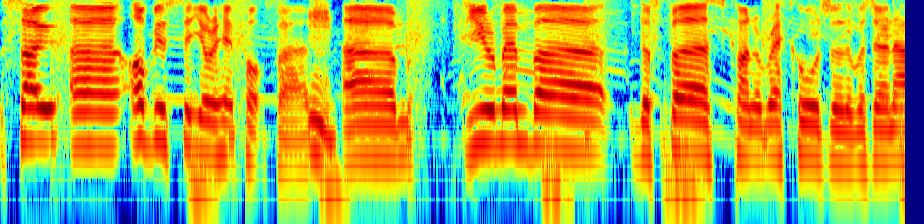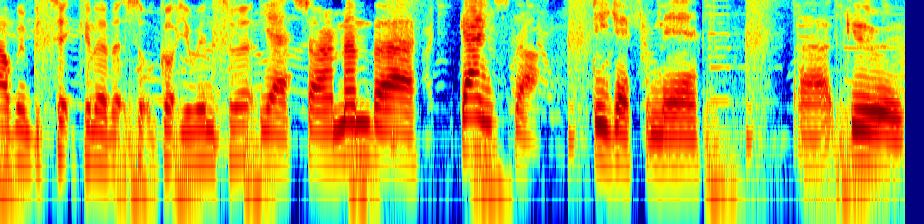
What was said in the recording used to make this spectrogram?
So, uh, obviously, you're a hip hop fan. Um, do you remember the first kind of records, or was there an album in particular that sort of got you into it? Yeah, so I remember Gang Starr, DJ Premier, uh, Guru.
